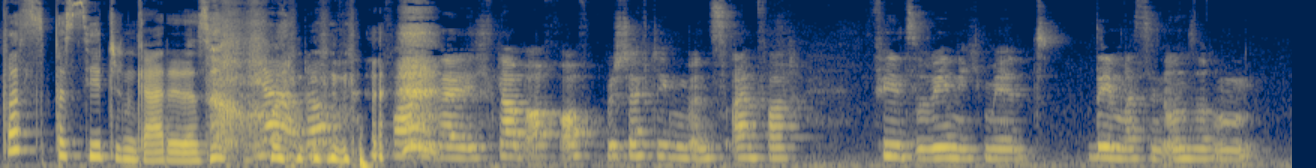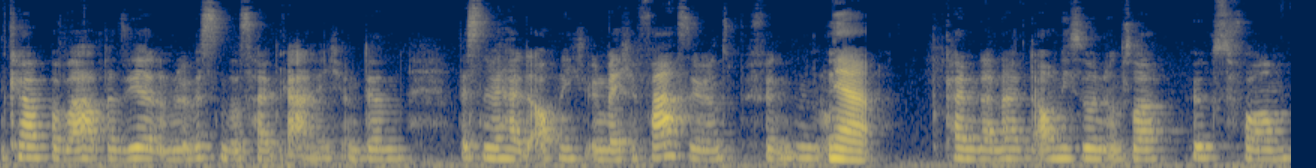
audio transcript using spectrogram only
was passiert denn gerade da so? Ja, doch, voll, weil ich glaube auch oft beschäftigen wir uns einfach viel zu wenig mit dem, was in unserem Körper passiert und wir wissen das halt gar nicht und dann wissen wir halt auch nicht, in welcher Phase wir uns befinden und ja. können dann halt auch nicht so in unserer Höchstform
